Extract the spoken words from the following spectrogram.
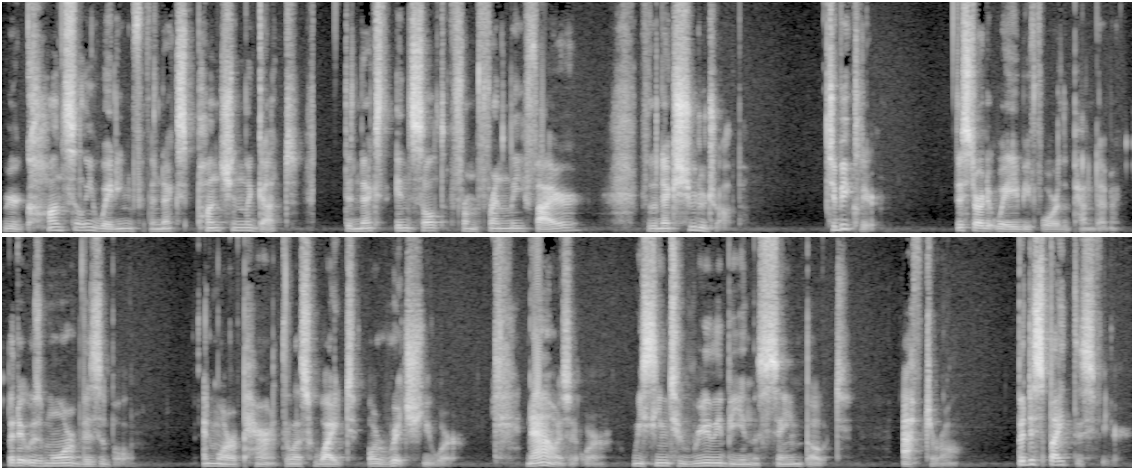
We are constantly waiting for the next punch in the gut, the next insult from friendly fire, for the next shoe to drop. To be clear, this started way before the pandemic, but it was more visible and more apparent the less white or rich you were. Now, as it were, we seem to really be in the same boat, after all. But despite this fear,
